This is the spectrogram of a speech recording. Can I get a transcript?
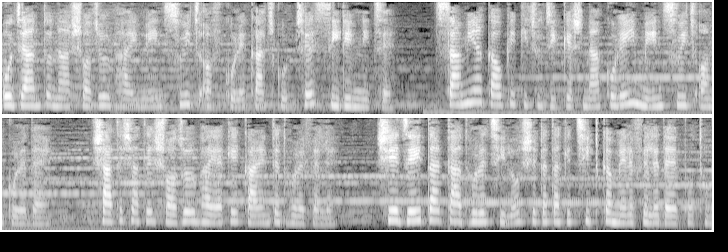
ও জানতো না সজল ভাই মেইন সুইচ অফ করে কাজ করছে সিডির নিচে। সামিয়া কাউকে কিছু জিজ্ঞেস না করেই মেইন সুইচ অন করে দেয়। সাথে সাথে সজল ভাইয়াকে কারেন্টে ধরে ফেলে। সে যেই তার তা ধরেছিল সেটা তাকে ছিটকা মেরে ফেলে দেয় প্রথম।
